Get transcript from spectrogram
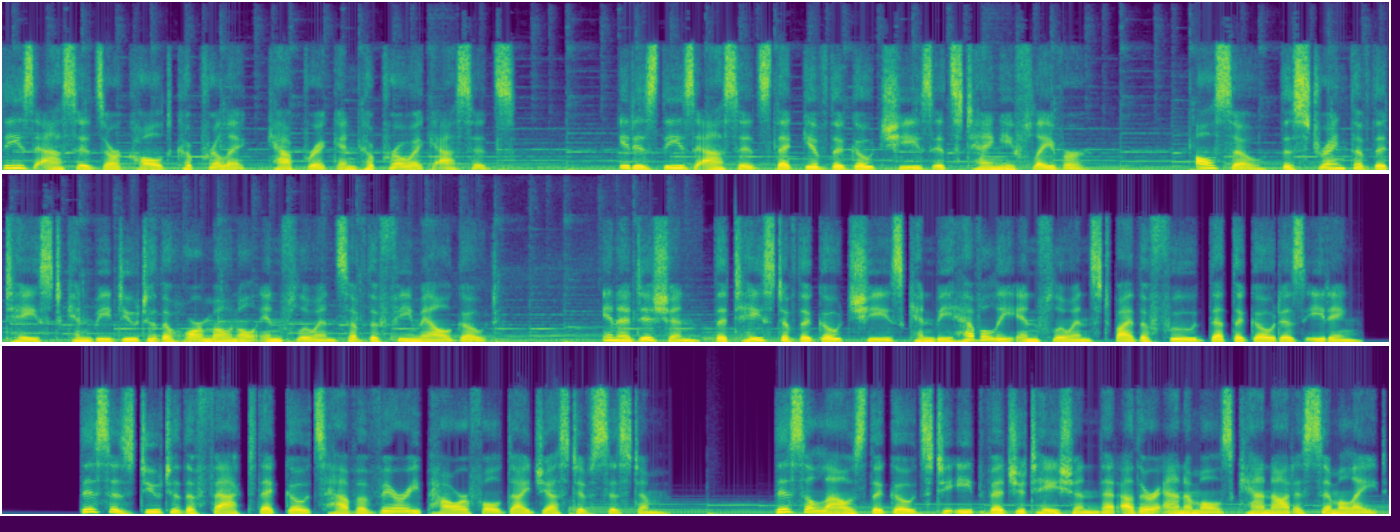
These acids are called caprylic, capric and caproic acids. It is these acids that give the goat cheese its tangy flavor. Also, the strength of the taste can be due to the hormonal influence of the female goat. In addition, the taste of the goat cheese can be heavily influenced by the food that the goat is eating. This is due to the fact that goats have a very powerful digestive system. This allows the goats to eat vegetation that other animals cannot assimilate.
